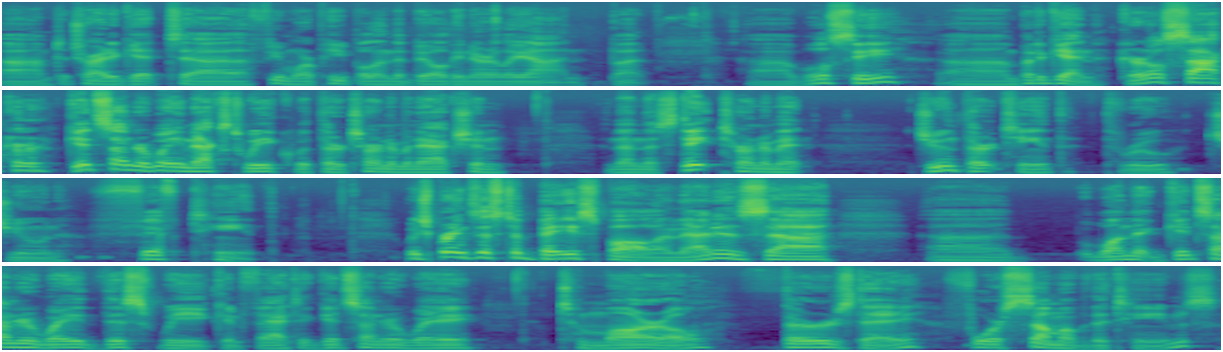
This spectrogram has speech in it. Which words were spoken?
um, to try to get uh, a few more people in the building early on? But uh, we'll see. Um, but again, girls soccer gets underway next week with their tournament action, and then the state tournament June 13th through June 15th. Which brings us to baseball, and that is uh, uh, one that gets underway this week. In fact, it gets underway tomorrow, Thursday, for some of the teams.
